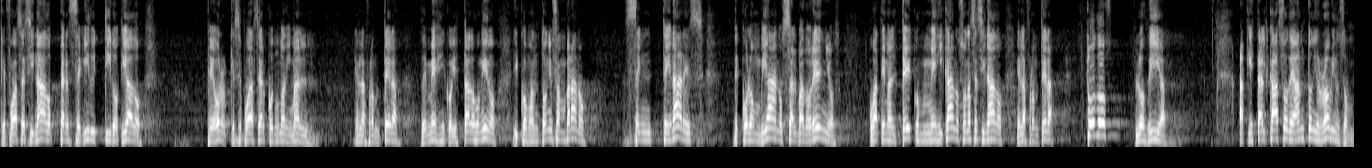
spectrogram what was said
que fue asesinado, perseguido y tiroteado, peor que se puede hacer con un animal en la frontera de México y Estados Unidos. Y como Antonio Zambrano, centenares de colombianos, salvadoreños, guatemaltecos, mexicanos son asesinados en la frontera todos los días. Aquí está el caso de Anthony Robinson,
